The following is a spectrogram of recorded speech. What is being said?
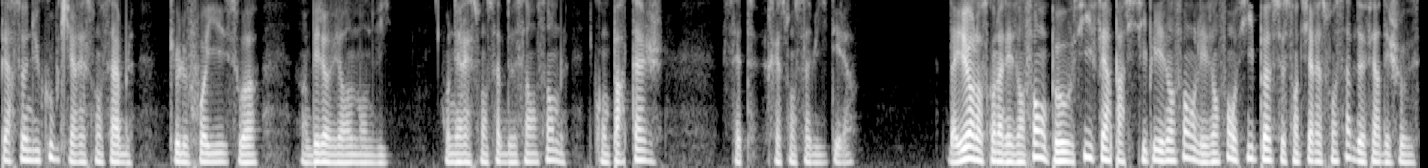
personne du couple qui est responsable que le foyer soit un bel environnement de vie. On est responsable de ça ensemble, qu'on partage cette responsabilité là. D'ailleurs, lorsqu'on a des enfants, on peut aussi faire participer les enfants. Les enfants aussi peuvent se sentir responsables de faire des choses.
